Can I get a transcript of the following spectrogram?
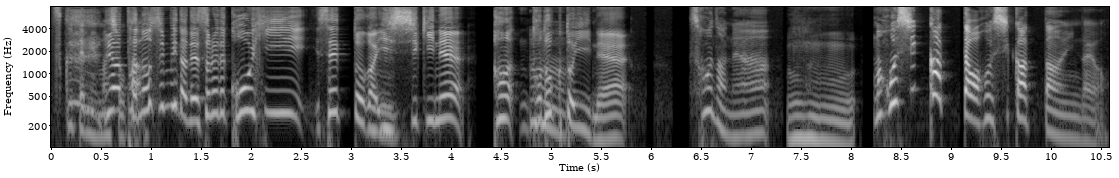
作ってみういやましょうか。楽しみだね。それでコーヒーセットが一式ね、か届くといいね。そうだね。まうん。あ欲しかったは欲しかったんだよ。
